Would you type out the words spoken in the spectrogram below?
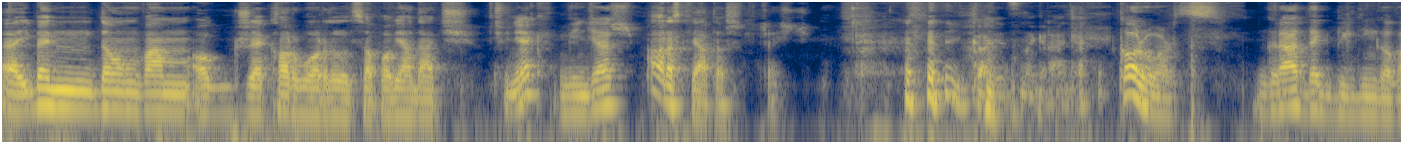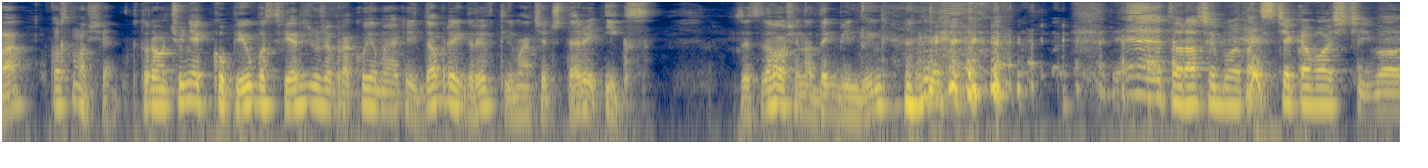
e, i będą Wam o grze Core Worlds opowiadać Czuniek? Windziarz? oraz Kwiatosz. Cześć. I koniec nagrania. Core Wars. Gra deck buildingowa w kosmosie. którą Ciuniek kupił, bo stwierdził, że brakuje mu jakiejś dobrej gry w klimacie 4X. Zdecydował się na deck building. Nie, to raczej było tak z ciekawości, bo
